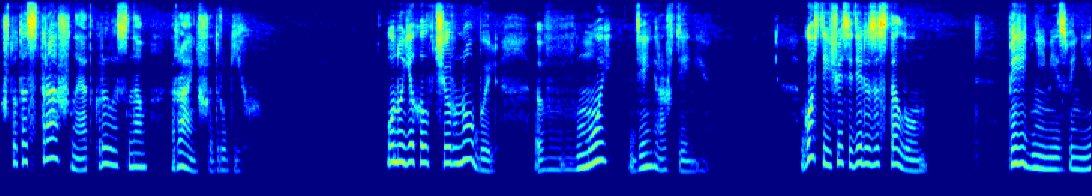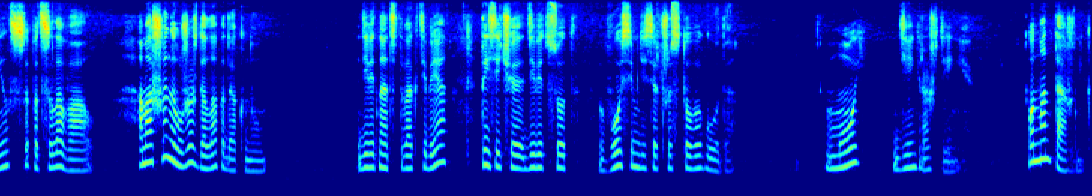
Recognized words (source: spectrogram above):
Что-то страшное открылось нам раньше других. Он уехал в Чернобыль в мой день рождения. Гости еще сидели за столом. Перед ними извинился, поцеловал, а машина уже ждала под окном. 19 октября 1986 года. Мой день рождения. Он монтажник,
